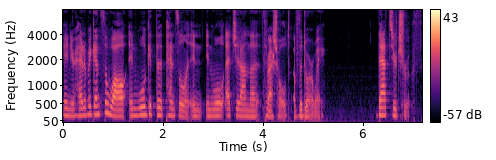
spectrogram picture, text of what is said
and your head up against the wall and we'll get the pencil and, and we'll etch it on the threshold of the doorway. That's your truth.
